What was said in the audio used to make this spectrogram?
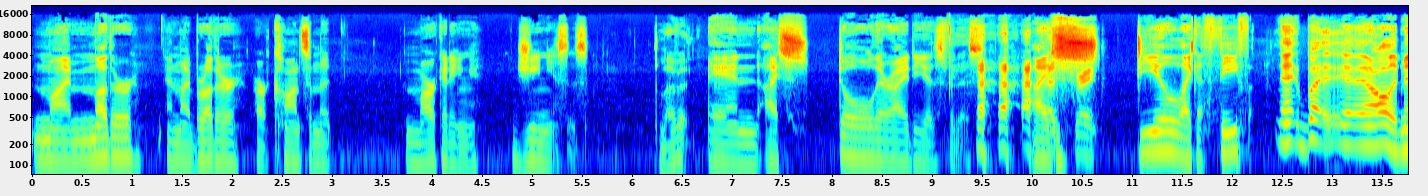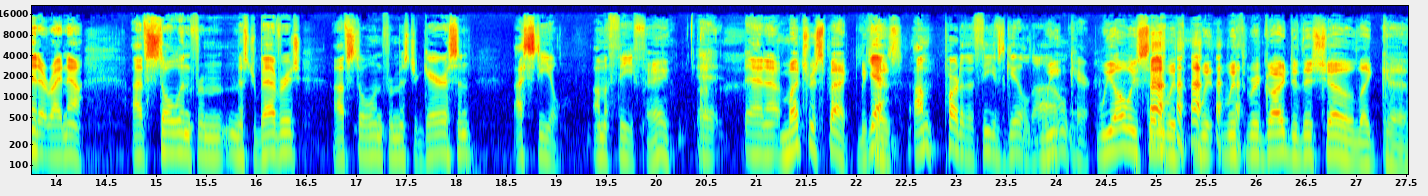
my mother and my brother are consummate marketing geniuses, Love it. and I stole their ideas for this. I That's great. steal like a thief, Eh, but and I'll admit it right now. I've stolen from Mr. Beveridge. I've stolen from Mr. Garrison. I steal. I'm a thief. Hey, Eh, and uh, much respect yeah, because I'm part of the thieves guild. I we, don't care. we always say with, with with regard to this show, like uh,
